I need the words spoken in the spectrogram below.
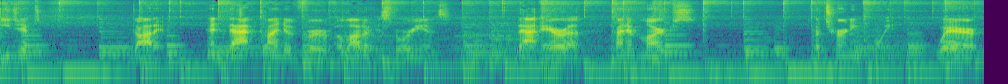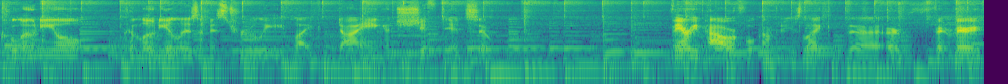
Egypt got it. And that kind of, for a lot of historians, that era kind of marks a turning point where colonial colonialism is truly like dying and shifted. So very powerful companies like the, or very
